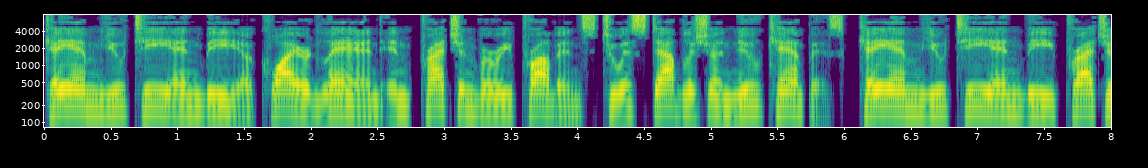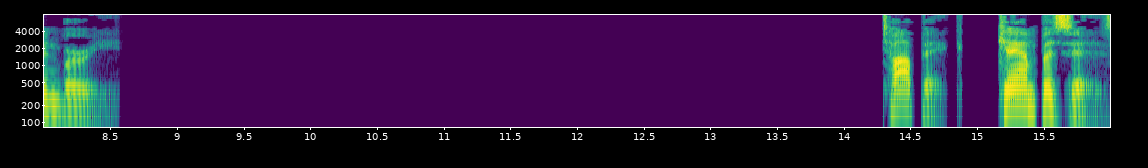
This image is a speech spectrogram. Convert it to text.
KMUTNB acquired land in Prachinburi province to establish a new campus, KMUTNB Prachinburi. Topic: Campuses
